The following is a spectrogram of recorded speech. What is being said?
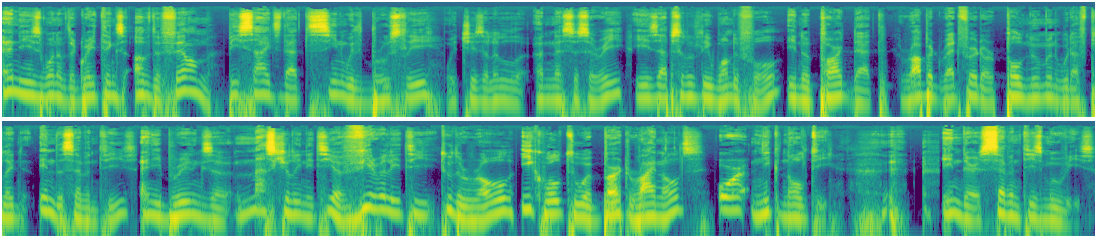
And he's one of the great things of the film. Besides that scene with Bruce Lee, which is a little unnecessary, is absolutely wonderful in a part that Robert Redford or Paul Newman would have played in the 70s. And he brings a masculinity, a virility to the role equal to a Burt Reynolds or Nick Nolte in their 70s movies.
